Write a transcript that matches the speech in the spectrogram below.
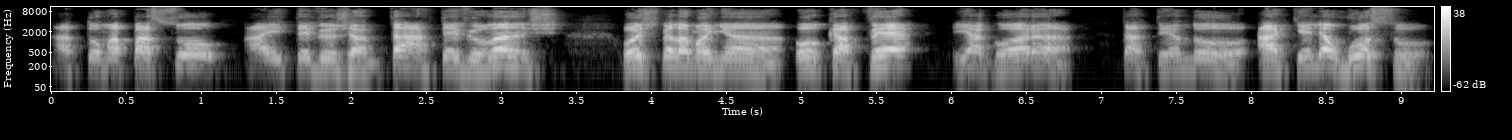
A turma passou, aí teve o jantar, teve o lanche, hoje pela manhã o café e agora está tendo aquele almoço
